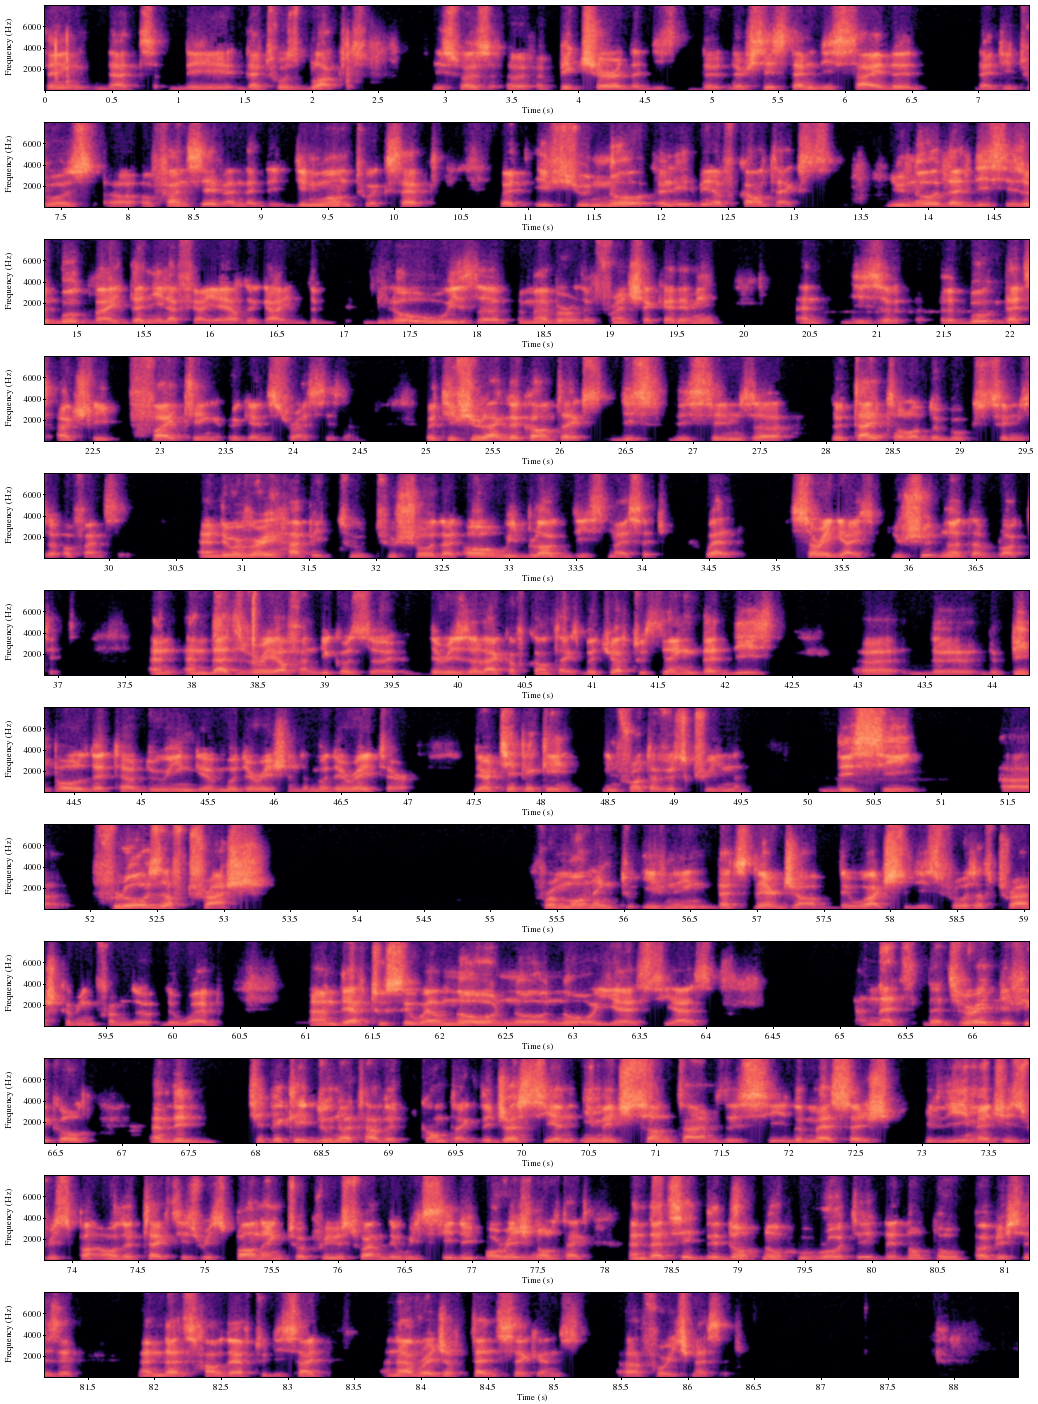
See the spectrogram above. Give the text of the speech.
thing that the that was blocked. This was a, a picture that this, the, their system decided that it was uh, offensive and that they didn't want to accept. But if you know a little bit of context, you know that this is a book by Dany Laferrière, the guy in the below, who is a, member of the French Academy. And this is a, a book that's actually fighting against racism. But if you like the context, this, this seems, uh, the title of the book seems uh, offensive. And they were very happy to, to show that, oh, we blocked this message. Well, sorry guys, you should not have blocked it. And, and that's very often because uh, there is a lack of context. But you have to think that these, the, the people that are doing moderation, the moderator, they are typically in front of a screen. They see uh, flows of trash from morning to evening. That's their job. They watch these flows of trash coming from the, the web. And they have to say, well, no, no, no, yes, yes. And that's, that's very difficult and they typically do not have the context. They just see an image. Sometimes they see the message. If the image is respond or the text is responding to a previous one, they will see the original text, and that's it. They don't know who wrote it. They don't know who publishes it, and that's how they have to decide an average of 10 seconds uh, for each message.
